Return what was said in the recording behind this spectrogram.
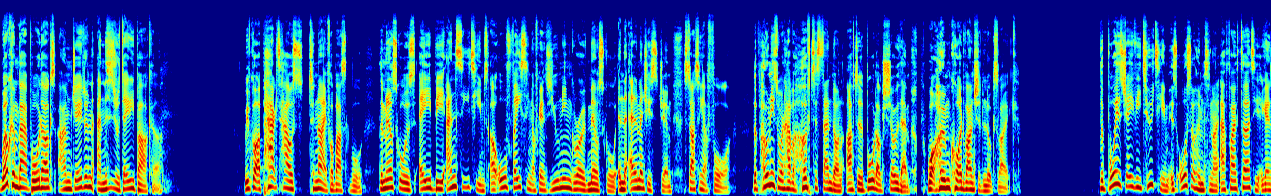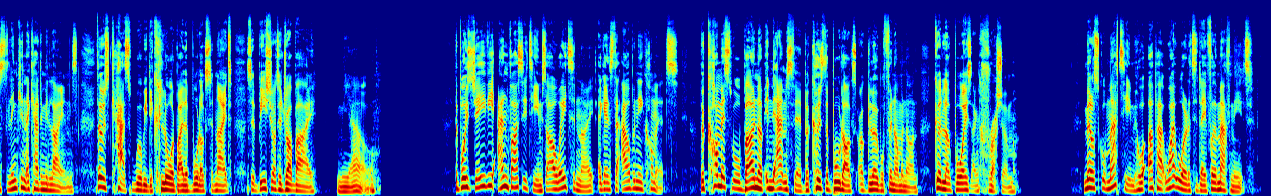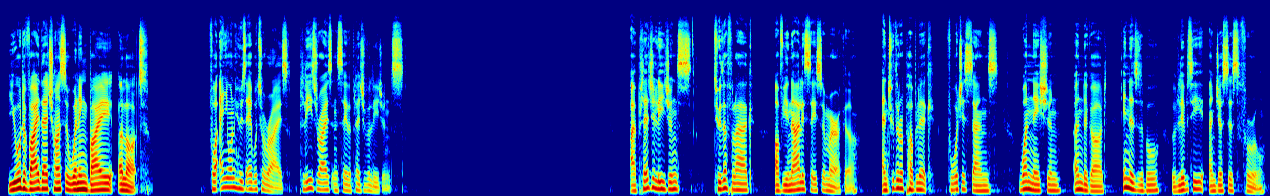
Welcome back, Bulldogs. I'm Jaden, and this is your Daily Barker. We've got a packed house tonight for basketball. The middle schools A, B, and C teams are all facing off against Union Grove Middle School in the elementary gym starting at 4. The ponies won't have a hoof to stand on after the Bulldogs show them what home court advantage looks like. The boys JV2 team is also home tonight at 5:30 against Lincoln Academy Lions. Those cats will be declawed by the Bulldogs tonight, so be sure to drop by. Meow. The boys JV and varsity teams are away tonight against the Albany Comets. The Comets will burn up in the atmosphere because the Bulldogs are a global phenomenon. Good luck, boys, and crush them. Middle school math team who are up at Whitewater today for the math meet. You will divide their chance of winning by a lot. For anyone who's able to rise, please rise and say the Pledge of Allegiance. I pledge allegiance to the flag of the United States of America and to the republic for which it stands, one nation, under God, indivisible, with liberty and justice for all.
